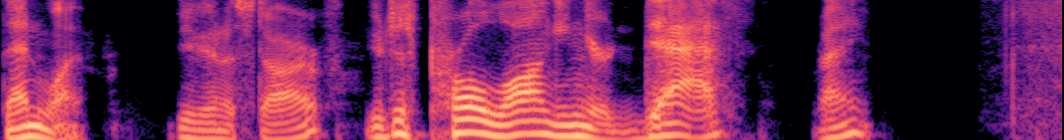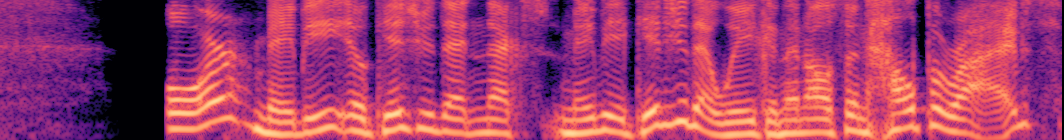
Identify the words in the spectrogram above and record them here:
Then what? You're going to starve. You're just prolonging your death, right? Or maybe it gives you that next, maybe it gives you that week, and then all of a sudden help arrives,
